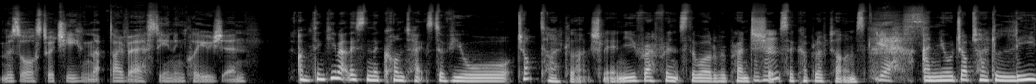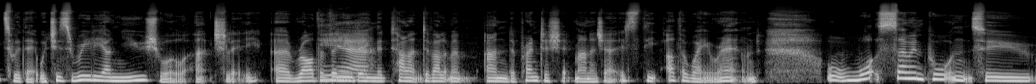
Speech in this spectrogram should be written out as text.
resource to achieving that diversity and inclusion I'm thinking about this in the context of your job title, actually, and you've referenced the world of apprenticeships mm-hmm. a couple of times. Yes. And your job title leads with it, which is really unusual, actually. Uh, rather than yeah. you being the talent development and apprenticeship manager, it's the other way around. What's so important to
